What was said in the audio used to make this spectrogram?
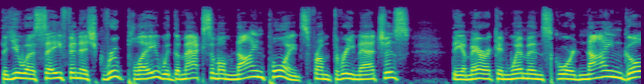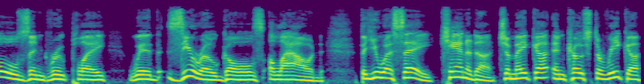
The USA finished group play with the maximum nine points from three matches. The American women scored nine goals in group play with zero goals allowed. The USA, Canada, Jamaica, and Costa Rica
